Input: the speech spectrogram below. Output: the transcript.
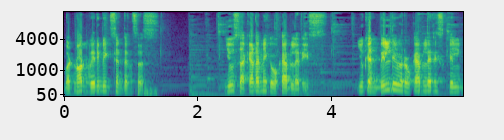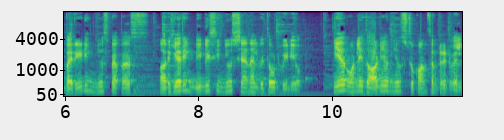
but not very big sentences. Use academic vocabularies. You can build your vocabulary skill by reading newspapers or hearing BBC news channel without video. Here only the audio news to concentrate well.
